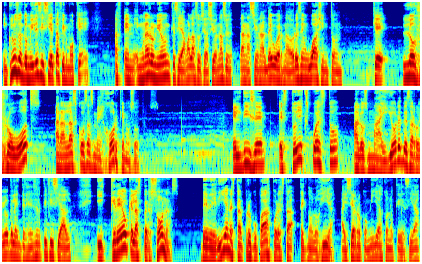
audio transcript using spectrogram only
Incluso en 2017 afirmó que en, una reunión que se llama la Asociación Nacional de Gobernadores en Washington, que los robots harán las cosas mejor que nosotros. Él dice, estoy expuesto a los mayores desarrollos de la inteligencia artificial y creo que las personas deberían estar preocupadas por esta tecnología. Ahí cierro comillas con lo que decía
